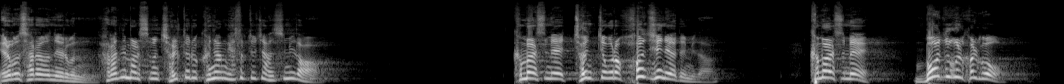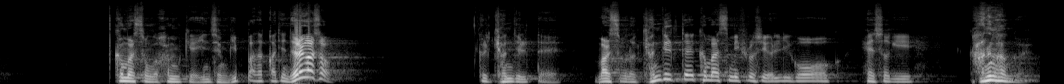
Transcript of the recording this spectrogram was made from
여러분 사랑하는 여러분, 하나님 말씀은 절대로 그냥 해석되지 않습니다. 그 말씀에 전적으로 헌신해야 됩니다. 그 말씀에 모든 걸 걸고 그 말씀과 함께 인생 밑바닥까지 내려가서 그걸 견딜 때, 말씀으로 견딜 때 그 말씀이 비로소 열리고 해석이 가능한 거예요.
